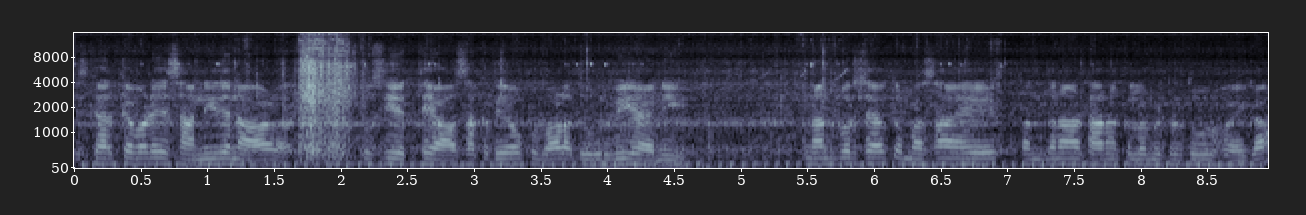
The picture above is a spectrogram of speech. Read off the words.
ਇਸ ਕਰਕੇ ਬੜੇ ਆਸਾਨੀ ਦੇ ਨਾਲ ਤੁਸੀਂ ਇੱਥੇ ਆ ਸਕਦੇ ਹੋ, ਕੋਈ ਬਾਹਲਾ ਦੂਰ ਵੀ ਹੈ ਨਹੀਂ। ਅਨੰਦਪੁਰ ਸਾਹਿਬ ਤੋਂ ਮਸਾਂ ਇਹ 15 18 ਕਿਲੋਮੀਟਰ ਦੂਰ ਹੋਏਗਾ।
